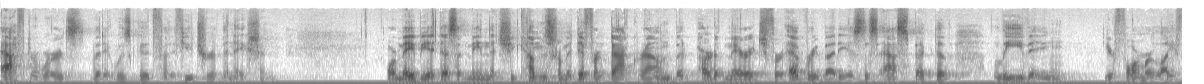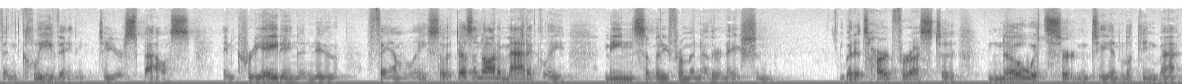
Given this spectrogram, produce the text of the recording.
afterwards, that it was good for the future of the nation. Or maybe it doesn't mean that she comes from a different background, but part of marriage for everybody is this aspect of leaving your former life and cleaving to your spouse and creating a new family. So it doesn't automatically mean somebody from another nation, but it's hard for us to know with certainty and looking back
